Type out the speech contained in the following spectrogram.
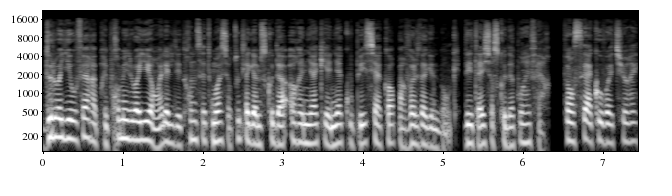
Deux loyers offerts après premier loyer en LLD 37 mois sur toute la gamme Skoda, Orenia et Enya Coupé, c'est accord par Volkswagen Bank. Détails sur skoda.fr. Pensez à covoiturer.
